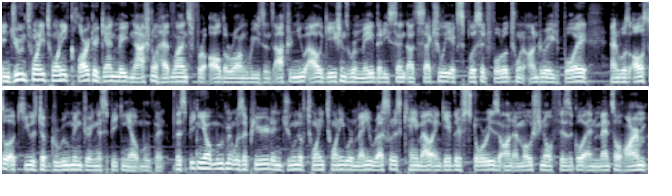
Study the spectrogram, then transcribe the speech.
In June 2020, Clark again made national headlines for all the wrong reasons after new allegations were made that he sent a sexually explicit photo to an underage boy and was also accused of grooming during the Speaking Out movement. The Speaking Out movement was a period in June of 2020 where many wrestlers came out and gave their stories on emotional, physical, and mental harm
